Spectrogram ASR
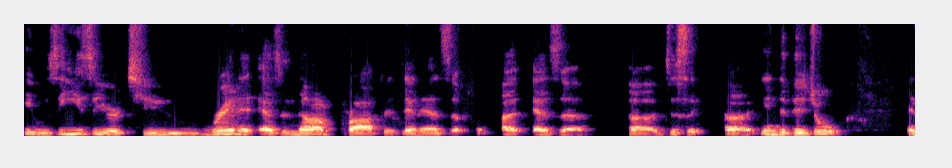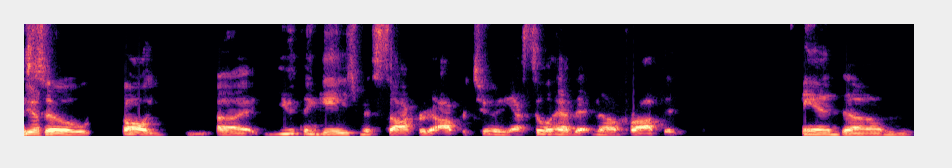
it was easier to rent it as a nonprofit than as a, as a uh, just an uh, individual. And yep. so called uh, Youth Engagement Soccer to Opportunity. I still have that nonprofit, and um,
